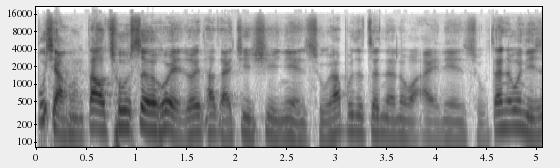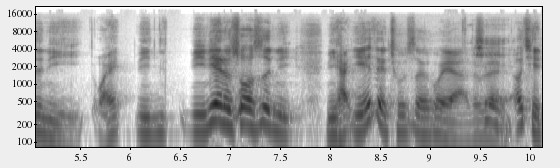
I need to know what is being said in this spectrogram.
不想到出社会，所以他才继续念书。他不是真的那么爱念书，但是问题是你，喂，你你念的硕士，你你还也得出社会啊，对不对？而且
